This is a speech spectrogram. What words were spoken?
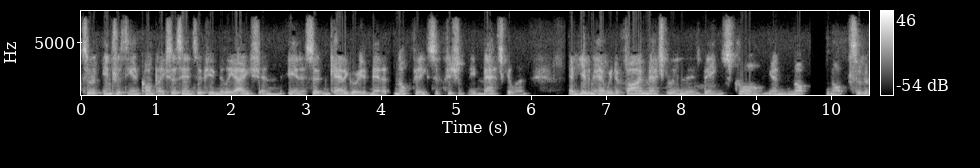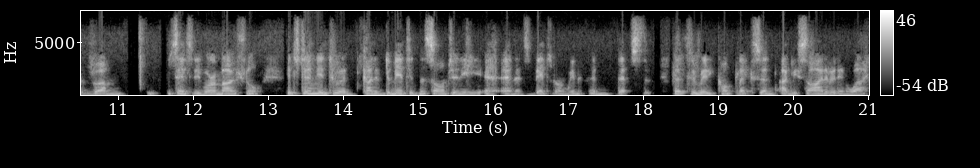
sort of interesting and complex, a sense of humiliation in a certain category of men not feeling sufficiently masculine. And given how we define masculinity as being strong and not not sort of um, sensitive or emotional, it's turned into a kind of demented misogyny and it's vented on women. And that's that's the really complex and ugly side of it in a way.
